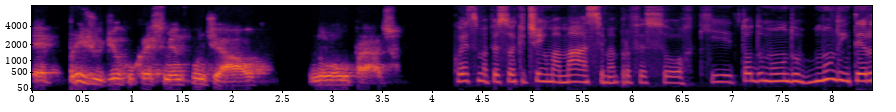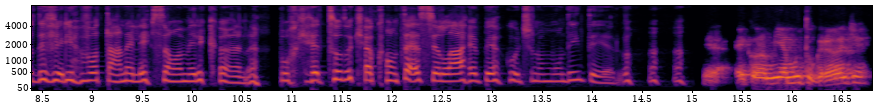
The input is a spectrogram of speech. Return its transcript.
é, prejudica o crescimento mundial no longo prazo. Conheço uma pessoa que tinha uma máxima, professor, que todo mundo, o mundo inteiro deveria votar na eleição americana, porque tudo que acontece lá repercute no mundo inteiro. É, a economia é muito grande,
